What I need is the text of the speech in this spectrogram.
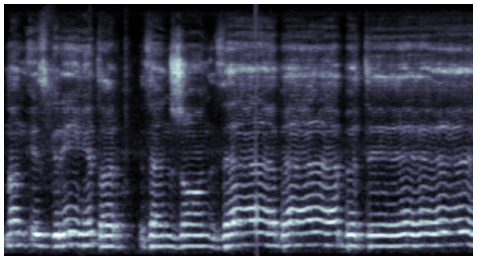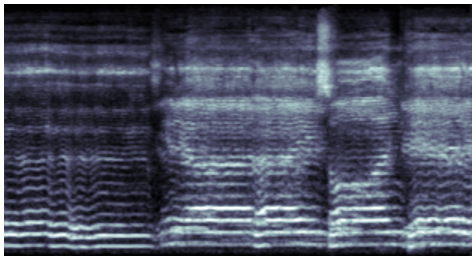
none is greater than John the Baptist. Kyrie eleison, Kyrie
